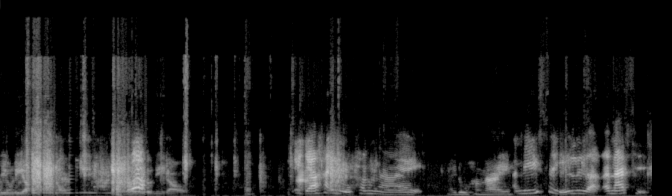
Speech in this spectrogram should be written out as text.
เรียวเรียวๆเราเรียวอีกจะให้อยู่ข้างใน ๆให้ดูข้างใน อันนี้สีเหลือง อันนั้นสีช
